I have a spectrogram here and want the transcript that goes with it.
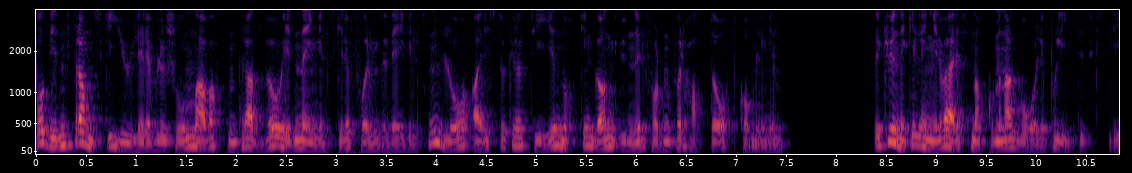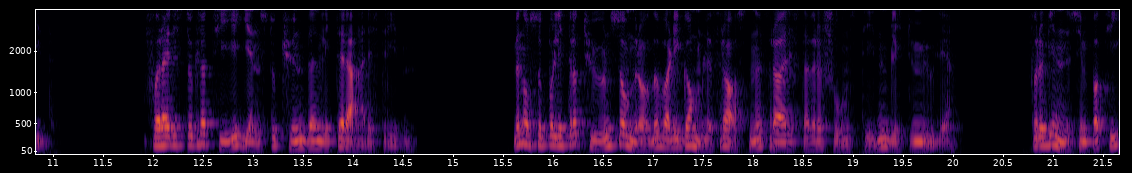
Både i den franske julirevolusjonen av 1830 og i den engelske reformbevegelsen lå aristokratiet nok en gang under for den forhatte oppkomlingen. Det kunne ikke lenger være snakk om en alvorlig politisk strid. For aristokratiet gjensto kun den litterære striden. Men også på litteraturens område var de gamle frasene fra restaurasjonstiden blitt umulige. For å vinne sympati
